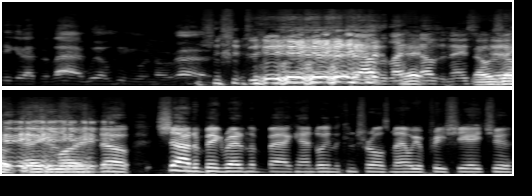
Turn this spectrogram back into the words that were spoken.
Kick it at the lad. We don't kick it with no rub. that was a nice. Hey, that was a nice. that was dope. Thank you, Maury. Pretty dope. Shout out to Big Red in the back handling the controls, man. We appreciate you.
